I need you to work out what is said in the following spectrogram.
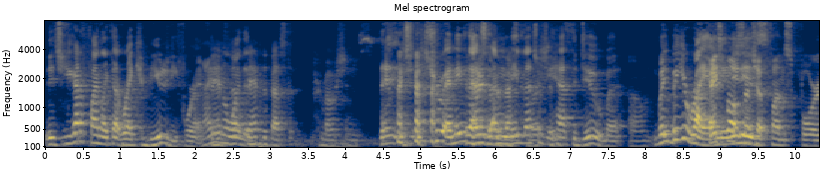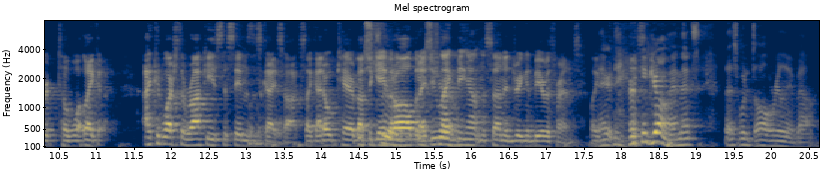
it's, you got to find like that right community for it. And I They don't have, know why the, they have the best promotions. it's, it's true. And maybe that's. I mean, maybe that's what you have to do. But um, but but you're right. Baseball's I mean, it such a fun sport to like. I could watch the Rockies the same as the Sky Sox. Like I don't care about It's the game at all, but It's I do true. like being out in the sun and drinking beer with friends. Like There, there you go, and that's that's what it's all really about.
